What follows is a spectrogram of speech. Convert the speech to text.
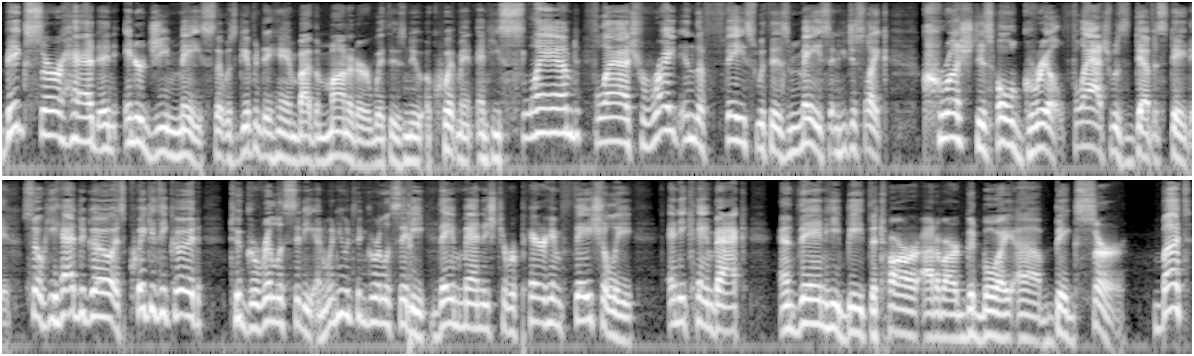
Big Sir had an energy mace that was given to him by the monitor with his new equipment, and he slammed Flash right in the face with his mace, and he just like crushed his whole grill. Flash was devastated. So he had to go as quick as he could to Gorilla City, and when he went to Gorilla City, they managed to repair him facially, and he came back, and then he beat the tar out of our good boy, uh, Big Sir. But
